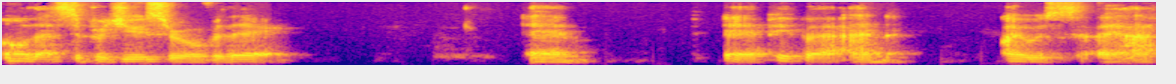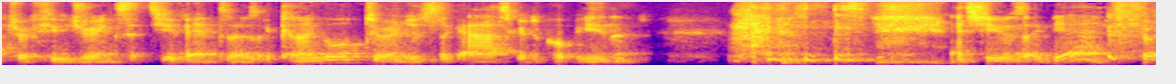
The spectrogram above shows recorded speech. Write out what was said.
"Oh, that's the producer over there." Um, uh, Pippa and I was uh, after a few drinks at the event, and I was like, "Can I go up to her and just like ask her to put me in it?" and she was like, "Yeah, sure,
